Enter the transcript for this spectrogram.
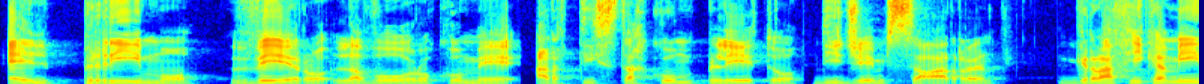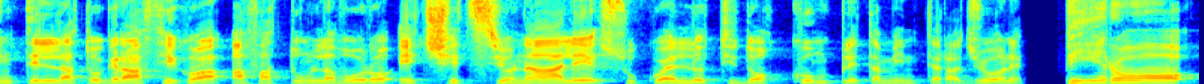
è il primo vero lavoro come artista completo di James Arren. Graficamente il lato grafico ha fatto un lavoro eccezionale, su quello ti do completamente ragione, però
